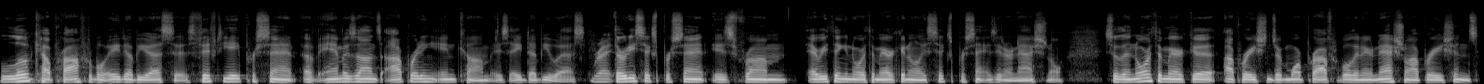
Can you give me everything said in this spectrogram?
Look how profitable AWS is. 58% of Amazon's operating income is AWS. Right. 36% is from everything in North America, and only 6% is international. So the North America operations are more profitable than international operations,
